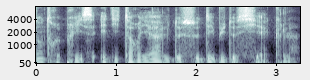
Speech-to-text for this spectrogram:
entreprises éditoriales de ce début de siècle.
